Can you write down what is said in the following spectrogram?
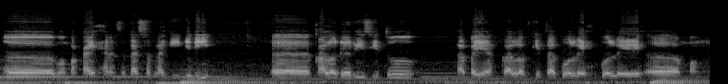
eh, memakai hand sanitizer lagi. Jadi eh, kalau dari situ apa ya kalau kita boleh boleh eh, meng-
